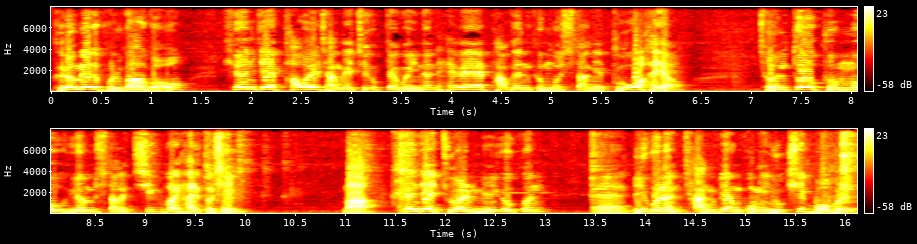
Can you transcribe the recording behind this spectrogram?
그럼에도 불구하고 현재 파월 장비에 지급되고 있는 해외 파견 근무 수당에 부과하여 전투 근무 위험 수당을 지급해야 할 것임. 마 현재 주월 미국군 에, 미군은 장병 공이 65불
